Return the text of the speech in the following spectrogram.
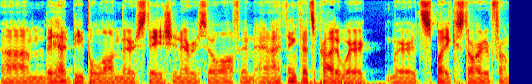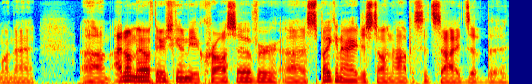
um, they had people on their station every so often. And I think that's probably where where it Spike started from on that. Um, I don't know if there's going to be a crossover. Uh, Spike and I are just on opposite sides of the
